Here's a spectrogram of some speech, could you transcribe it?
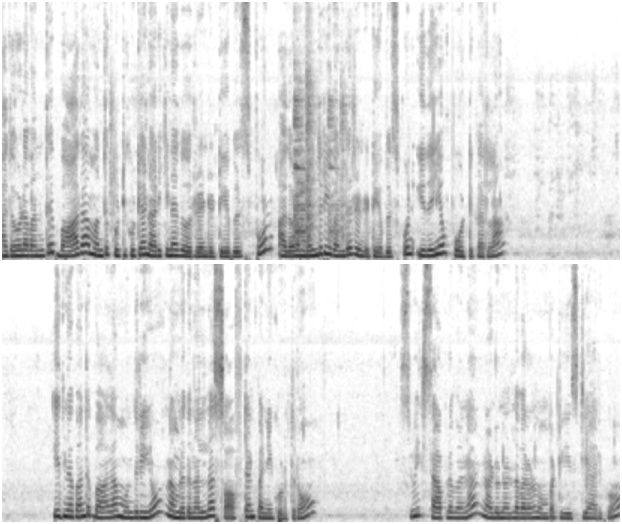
அதோட வந்து பாதாம் வந்து குட்டி குட்டியாக நறுக்கினது ஒரு ரெண்டு டேபிள் ஸ்பூன். அதோட முந்திரி வந்து ரெண்டு டேபிள் ஸ்பூன். இதையும் போட்டுக்கரலாம் இதில் வந்து பாதாம் முந்திரியும் நம்மளுக்கு நல்லா சாஃப்டன் பண்ணி கொடுத்துரும். ஸ்வீட் சாப்பிட வேணால் நடு நடுவில் வரணும். ரொம்ப டேஸ்டியாக இருக்கும்.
